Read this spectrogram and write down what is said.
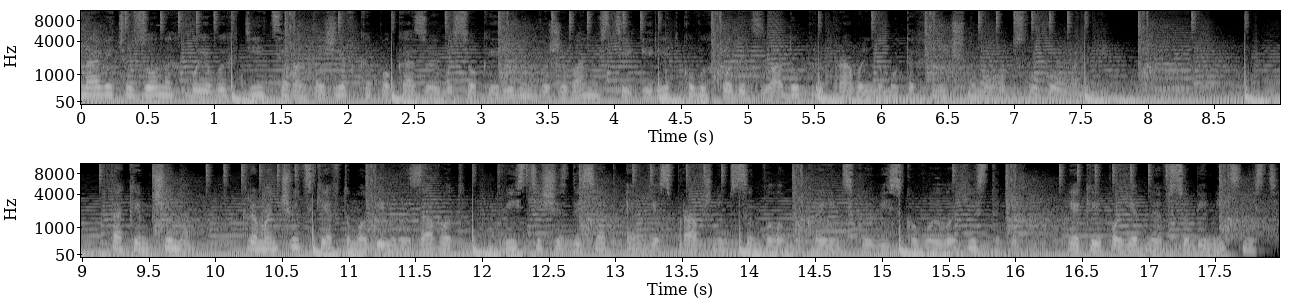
Навіть у зонах бойових дій ця вантажівка показує високий рівень виживаності і рідко виходить з ладу при правильному технічному обслуговуванні. Таким чином, Кременчуцький автомобільний завод 260М є справжнім символом української військової логістики, який поєднує в собі міцність,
